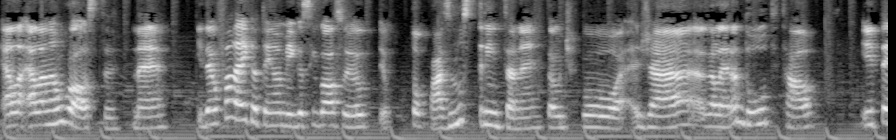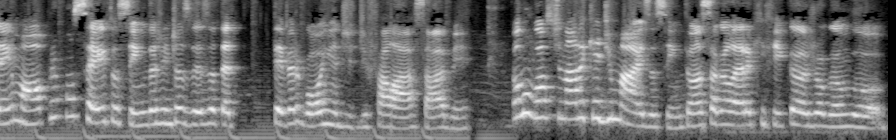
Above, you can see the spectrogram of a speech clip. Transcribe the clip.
ela, ela não gosta, né? E daí eu falei que eu tenho amigas que gostam, eu, eu tô quase nos 30, né? Então, tipo, já a galera adulta e tal. E tem maior preconceito, assim, da gente às vezes até ter vergonha de, de falar, sabe? Eu não gosto de nada que é demais, assim. Então, essa galera que fica jogando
